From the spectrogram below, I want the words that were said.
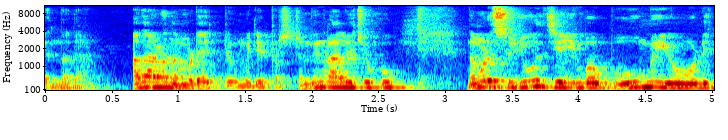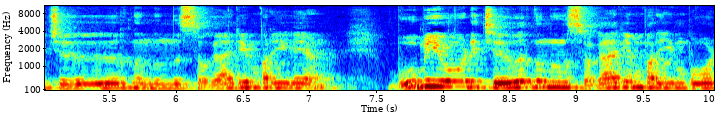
എന്നതാണ്. അതാണ് നമ്മുടെ ഏറ്റവും വലിയ പ്രശ്നം. നിങ്ങൾ ആലോചിച്ച് നോക്കൂ നമ്മൾ സുജൂത് ചെയ്യുമ്പോൾ ഭൂമിയോട് ചേർന്ന് നിന്ന് സ്വകാര്യം പറയുകയാണ്. ഭൂമിയോട് ചേർന്ന് നിന്ന് സ്വകാര്യം പറയുമ്പോൾ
